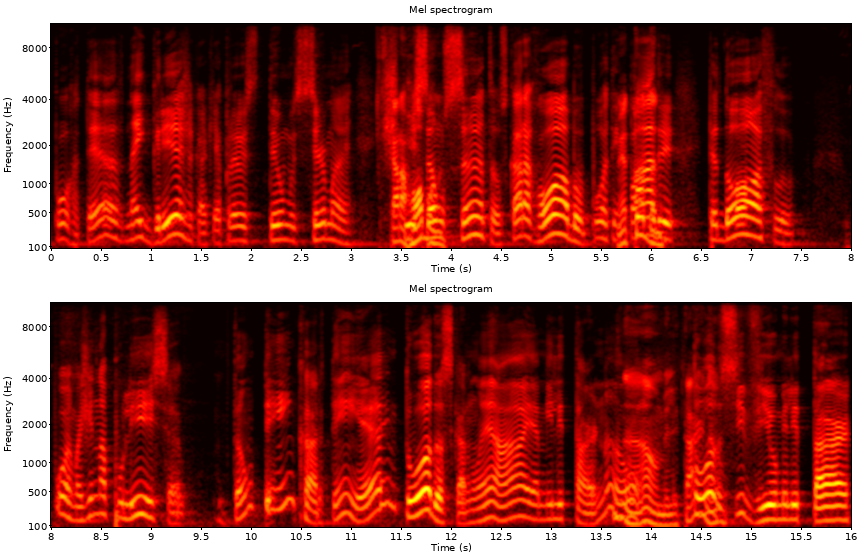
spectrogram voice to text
Porra, até na igreja, cara, que é pra eu ter uma, ser uma cara instituição roubam? santa, os caras roubam. Pô, tem é padre pedófilo. Pô, imagina na polícia. Então tem, cara, tem. É em todas, cara. Não é, ah, é militar. Não. Não, militar todas, civil, militar.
